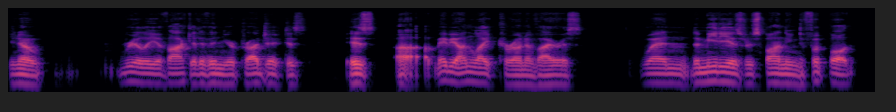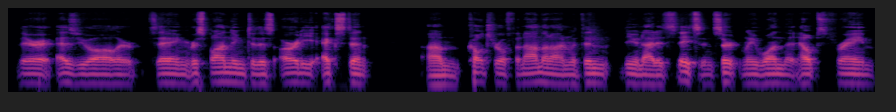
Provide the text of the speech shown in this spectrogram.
you know, really evocative in your project is is uh, maybe unlike coronavirus, when the media is responding to football, they're as you all are saying responding to this already extant um, cultural phenomenon within the United States, and certainly one that helps frame,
